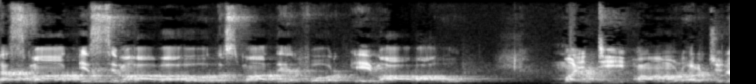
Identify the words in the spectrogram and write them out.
तस्मात यस्य महाबाहो, तस्मात देयरफॉर ए महाबाहो माइटी आर्म अर्जुन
